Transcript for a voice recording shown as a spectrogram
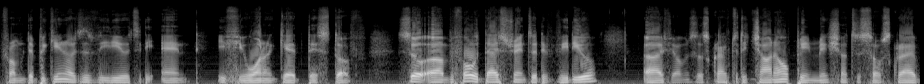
from the beginning of this video to the end if you want to get this stuff. So um, before we dive straight into the video, uh, if you haven't subscribed to the channel please make sure to subscribe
